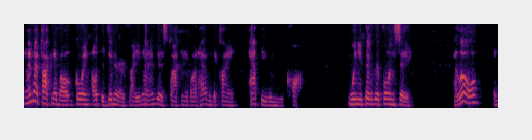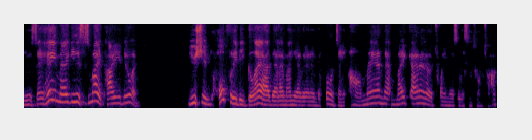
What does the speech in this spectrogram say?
and I'm not talking about going out to dinner every Friday night, I'm just talking about having the client happy when you call. When you pick up the phone and say, hello, and you say, hey, Maggie, this is Mike, how are you doing? You should hopefully be glad that I'm on the other end of the phone saying, oh man, that Mike got another 20 minutes to listen to him talk.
